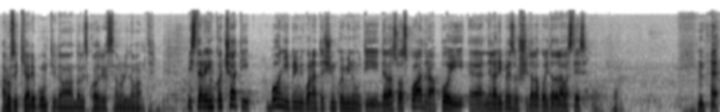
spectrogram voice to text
a rosicchiare i punti da, dalle squadre che stanno lì davanti. Mister Incocciati, buoni i primi 45 minuti della sua squadra, poi eh, nella ripresa è uscita la qualità della Vastese. Beh,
